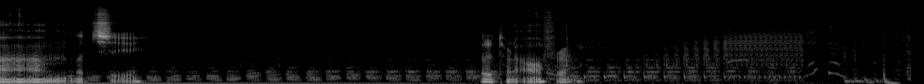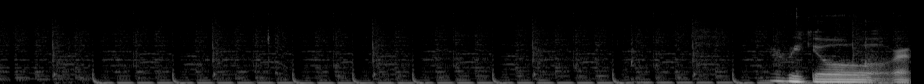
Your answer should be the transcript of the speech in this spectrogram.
Um, let's see. Gotta turn it off, right? There we go. Right.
